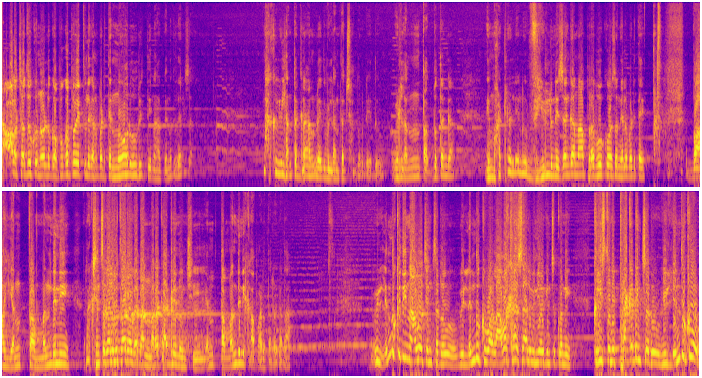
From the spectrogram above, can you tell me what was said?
చాలా చదువుకున్న వాళ్ళు గొప్ప గొప్ప వ్యక్తులు కనపడితే నోరు ఊరిద్ది నాకు. ఎందుకు తెలుసా? నాకు వీళ్ళంత జ్ఞానం లేదు వీళ్ళంత చదువు లేదు వీళ్ళంత అద్భుతంగా. నేను మాట్లాడలేను. వీళ్ళు నిజంగా నా ప్రభు కోసం నిలబడితే బా ఎంత మందిని రక్షించగలుగుతారో కదా నరకాగ్ని నుంచి. ఎంత మందిని కాపాడతారో కదా. వీళ్ళెందుకు దీన్ని ఆలోచించరు? వీళ్ళెందుకు వాళ్ళ అవకాశాలు వినియోగించుకొని క్రీస్తుని ప్రకటించరు? వీళ్ళెందుకు?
